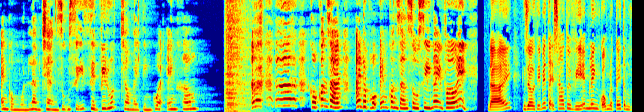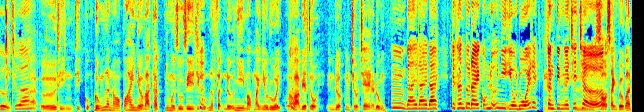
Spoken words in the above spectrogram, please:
anh có muốn làm chàng dũng sĩ diệt virus cho máy tính của em không? À, à, có con rán, ai đập hộ em con rán xấu xí này với? Đấy, giờ thì biết tại sao tôi ví em Linh của ông là cây tầm gửi chưa À, ừ thì thì cũng đúng là nó có hay nhờ vả thật nhưng mà dù gì thì cũng là phận nữ nhi mỏng manh yếu đuối mà bà biết rồi được chở che là đúng Ừ, đây đây đây, cái thân tôi đây cũng nữ nhi yếu đuối đây, cần tìm người che Ừ, chở. so sánh vớ vẩn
